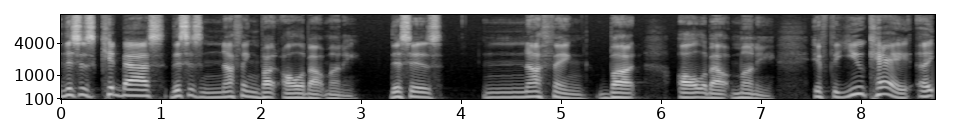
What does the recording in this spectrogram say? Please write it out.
This is Kid Bass. This is nothing but all about money. This is nothing but all about money. If the UK uh,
